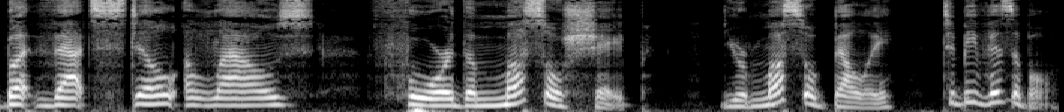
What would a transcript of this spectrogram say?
but that still allows for the muscle shape, your muscle belly, to be visible.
